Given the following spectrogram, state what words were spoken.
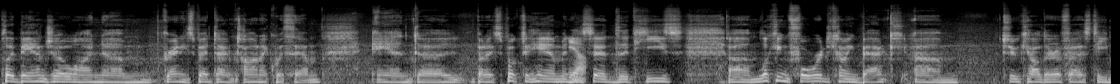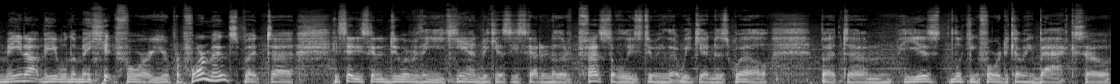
play banjo on um, Granny's bedtime tonic with them, and uh, but I spoke to him and Yeah. he said that he's um, looking forward to coming back. Um, to Caldera Fest. He may not be able to make it for your performance, but uh, he said he's going to do everything he can because he's got another festival he's doing that weekend as well. But um, he is looking forward to coming back. So,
